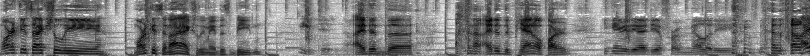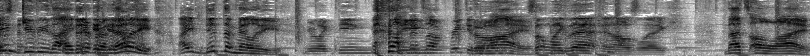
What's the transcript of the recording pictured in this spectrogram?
Marcus actually, Marcus and I actually made this beat. You did not. I did the, I did the piano part. He gave me the idea for a melody. That I didn't give you the idea for a melody. I did the melody. You were like ding, ding. That's a freaking dong, lie. Something like that, and I was like, That's a lie.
